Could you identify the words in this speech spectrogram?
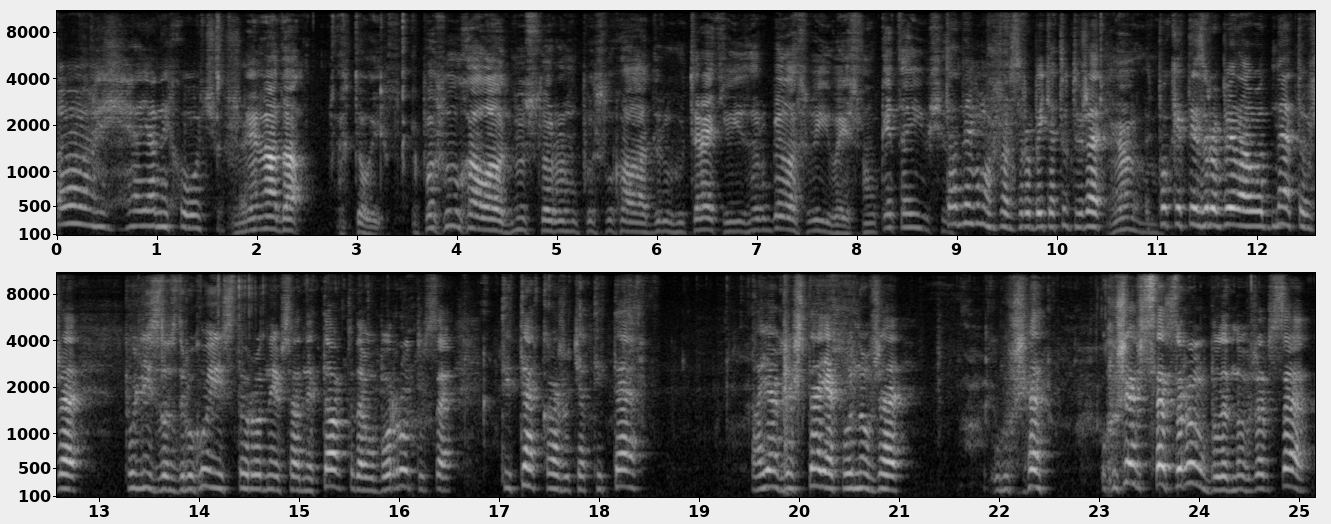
Ой, а я не хочу. вже. не треба той. Послухала одну сторону, послухала другу, третю і зробила свої висновки, та і все. Та не можна зробити, а тут вже Я- Поки ти зробила одне, то вже полізло з другої сторони, все не так, наоборот, усе. Ти те кажуть, а ти те. А як же ж те, як воно вже, вже, вже все зроблено, вже все.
